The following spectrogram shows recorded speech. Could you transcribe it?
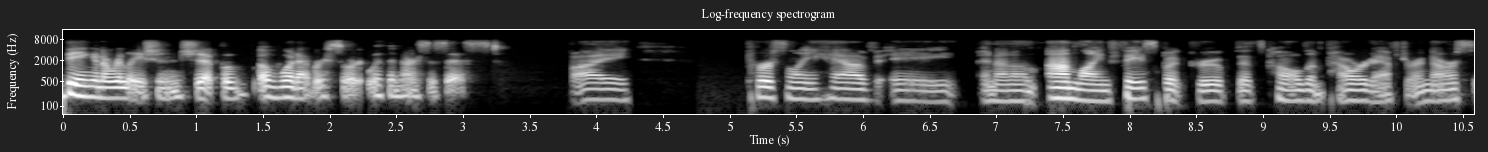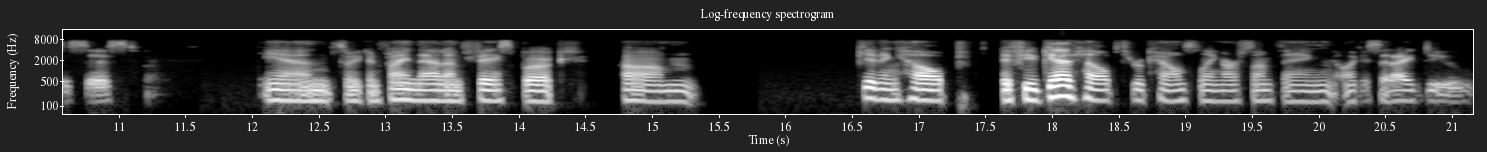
being in a relationship of, of whatever sort with a narcissist i personally have a an, an online facebook group that's called empowered after a narcissist. And so you can find that on facebook um, getting help. If you get help through counseling or something like i said i do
